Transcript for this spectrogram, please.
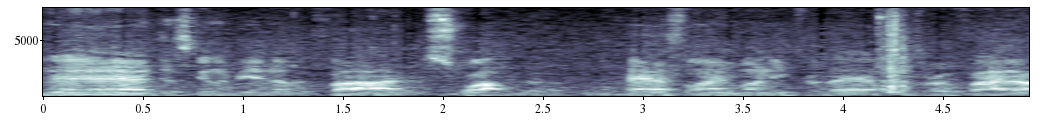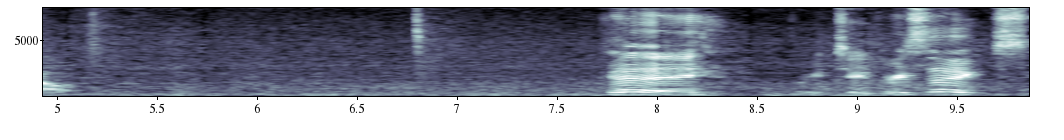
Yeah, just gonna be another five. Swap the pass line money for that and throw five out. Okay, three two three six.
